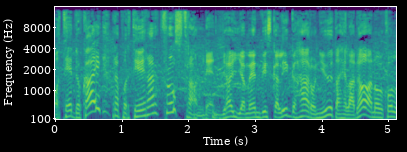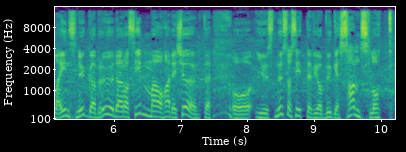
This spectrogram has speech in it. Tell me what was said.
och Ted och Kai rapporterar från stranden. Jajamän, vi ska ligga här och njuta hela dagen och kolla in snygga brudar och simma och ha det skönt. Och just nu så sitter vi och bygger sandslott.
